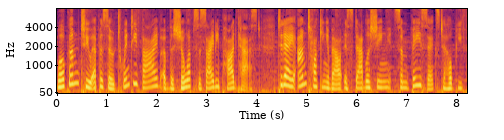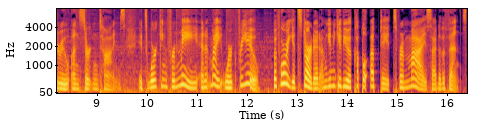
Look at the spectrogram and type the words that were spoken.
Welcome to episode 25 of the Show Up Society podcast. Today, I'm talking about establishing some basics to help you through uncertain times. It's working for me, and it might work for you. Before we get started, I'm going to give you a couple updates from my side of the fence.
